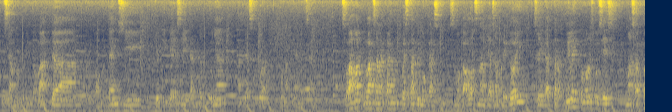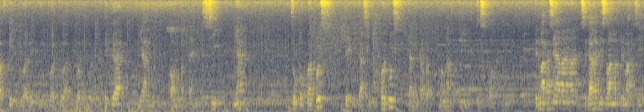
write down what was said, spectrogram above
bisa memberi teladan, berkompetensi, dedikasi dan tentunya ada sebuah pengabdian besar. Selamat melaksanakan pesta demokrasi. Semoga Allah senantiasa meridhoi sehingga terpilih pengurus khusus masa bakti 2022-2023 yang kompetensinya cukup bagus, dedikasinya bagus dan dapat mengabdi di sekolah ini. Terima kasih anak-anak. Sekali lagi selamat terima kasih.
